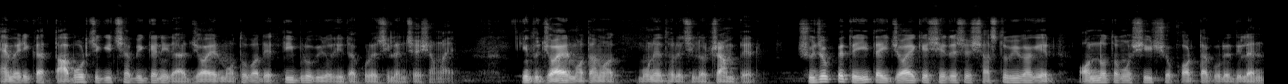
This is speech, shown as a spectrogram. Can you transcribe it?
আমেরিকার তাবর চিকিৎসা বিজ্ঞানীরা জয়ের মতবাদের তীব্র বিরোধিতা করেছিলেন সে সময়। কিন্তু জয়ের মতামত মনে ধরেছিল ট্রাম্পের। সুযোগ পেতেই তাই জয়কে সে দেশের স্বাস্থ্য বিভাগের অন্যতম শীর্ষ কর্তা করে দিলেন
